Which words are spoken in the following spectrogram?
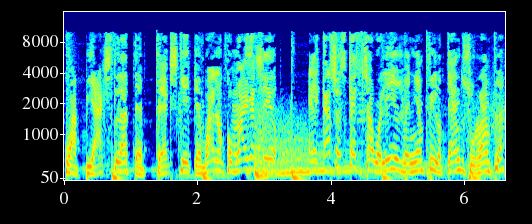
Cuapiaxtla, Tepexki, que bueno, como haya sido. El caso es que estos abuelillos venían piloteando su ranfla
